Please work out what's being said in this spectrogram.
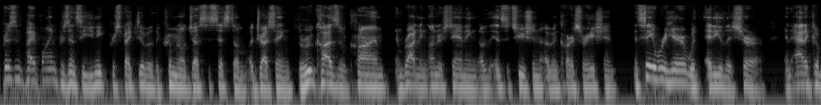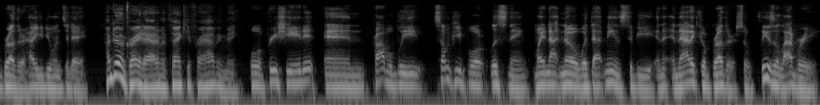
Prison Pipeline presents a unique perspective of the criminal justice system, addressing the root causes of crime and broadening understanding of the institution of incarceration. And today we're here with Eddie LeShure, an Attica brother. How you doing today? I'm doing great, Adam, and thank you for having me. We'll appreciate it. And probably some people listening might not know what that means to be an, an Attica brother. So please elaborate.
